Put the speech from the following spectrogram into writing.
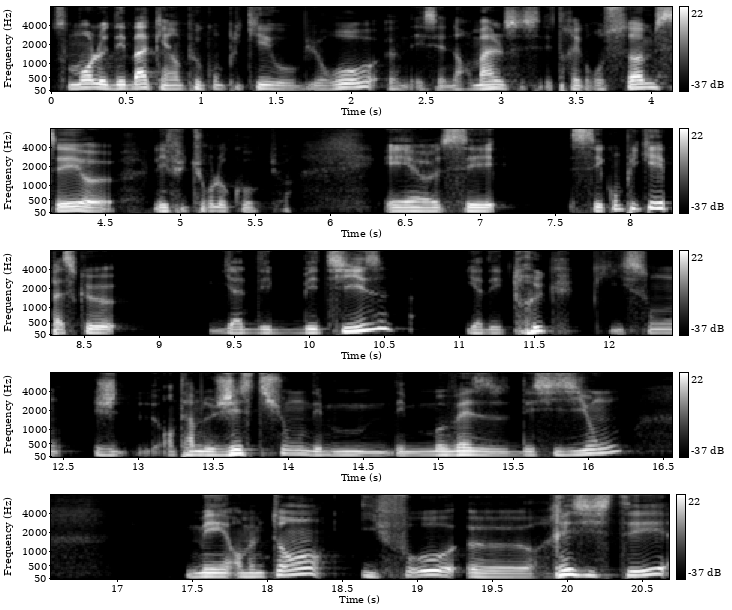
ce moment, le débat qui est un peu compliqué au bureau, euh, et c'est normal, c'est des très grosses sommes, c'est euh, les futurs locaux. Tu vois. Et euh, c'est c'est compliqué parce que il y a des bêtises, il y a des trucs qui sont en termes de gestion des, mauvaises décisions, mais en même temps, il faut résister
